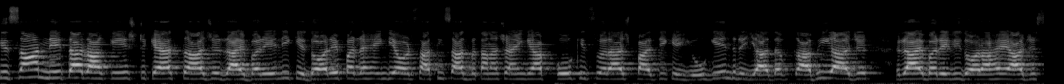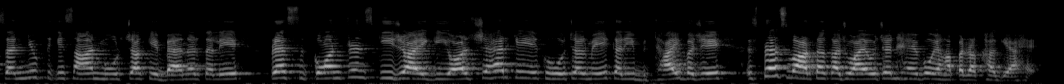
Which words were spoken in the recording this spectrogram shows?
किसान नेता राकेश टिकैत आज रायबरेली के दौरे पर रहेंगे और साथ ही साथ बताना चाहेंगे आपको कि स्वराज पार्टी के योगेंद्र यादव का भी आज रायबरेली दौरा है। आज संयुक्त किसान मोर्चा के बैनर तले प्रेस कॉन्फ्रेंस की जाएगी और शहर के एक होटल में करीब ढाई बजे इस प्रेस वार्ता का जो आयोजन है, वो यहाँ पर रखा गया है।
